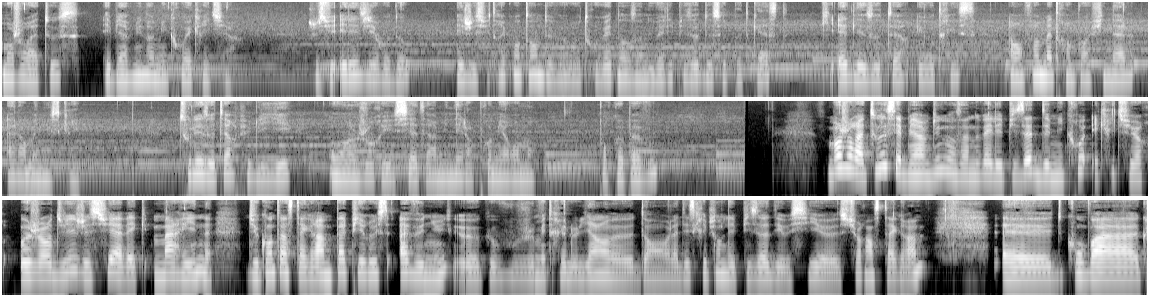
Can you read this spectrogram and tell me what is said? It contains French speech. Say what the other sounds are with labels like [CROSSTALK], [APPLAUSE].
Bonjour à tous et bienvenue dans Microécriture. Je suis Élise Giraudot et je suis très contente de vous retrouver dans un nouvel épisode de ce podcast qui aide les auteurs et autrices à enfin mettre un point final à leur manuscrit. Tous les auteurs publiés ont un jour réussi à terminer leur premier roman. Pourquoi pas vous? Bonjour à tous et bienvenue dans un nouvel épisode de Microécriture. Aujourd'hui, je suis avec Marine du compte Instagram Papyrus Avenue, euh, que je mettrai le lien euh, dans la description de l'épisode et aussi euh, sur Instagram, que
